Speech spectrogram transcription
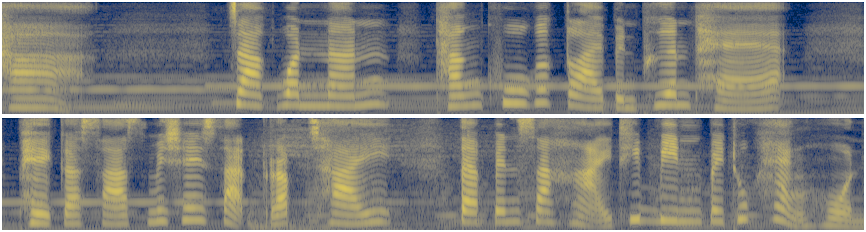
ข้า จากวันนั้นทั้งคู่ก็กลายเป็นเพื่อนแท้ เพกาซัสไม่ใช่สัตว์รับใช้ แต่เป็นสหายที่บินไปทุกแห่งหน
